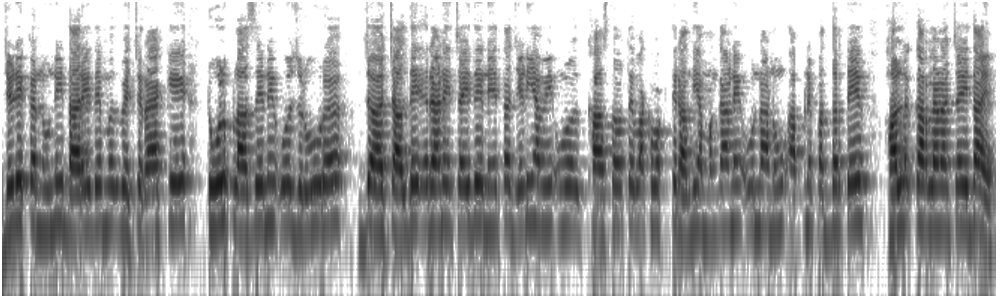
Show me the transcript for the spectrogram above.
ਜਿਹੜੇ ਕਾਨੂੰਨੀ ਦਾਇਰੇ ਦੇ ਵਿੱਚ ਰਹਿ ਕੇ ਟੋਲ ਪਲਾਜ਼ੇ ਨੇ ਉਹ ਜ਼ਰੂਰ ਚੱਲਦੇ ਰਹਿਣੇ ਚਾਹੀਦੇ ਨੇ ਤਾਂ ਜਿਹੜੀਆਂ ਵੀ ਖਾਸ ਤੌਰ ਤੇ ਵੱਖ-ਵੱਖ ਧਿਰਾਂ ਦੀਆਂ ਮੰਗਾਂ ਨੇ ਉਹਨਾਂ ਨੂੰ ਆਪਣੇ ਪੱਧਰ ਤੇ ਹੱਲ ਕਰ ਲੈਣਾ ਚਾਹੀਦਾ ਹੈ।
